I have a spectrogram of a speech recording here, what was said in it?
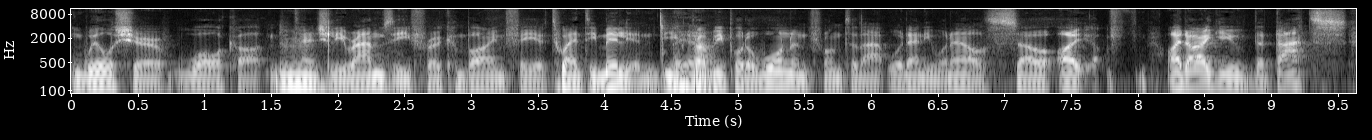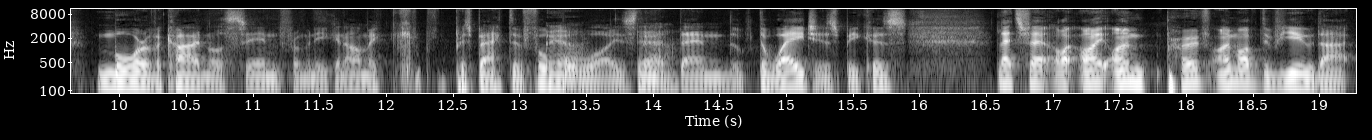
Wilshere, Walcott, and potentially Ramsey for a combined fee of twenty million. You could Yeah. probably put a one in front of that with anyone else. So I, I'd argue that that's more of a cardinal sin from an economic perspective, football wise, Yeah. than, than the, the wages. Because let's say I, I, I'm perf- I'm of the view that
